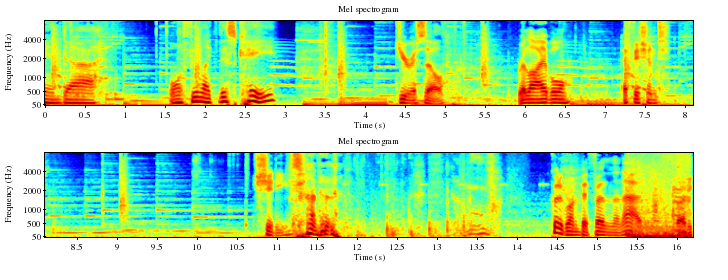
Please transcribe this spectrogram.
And, uh, well, I feel like this key. Duracell. Reliable, efficient. Shitty. I don't know. Gotta move. Could have gone a bit further than that, buddy.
